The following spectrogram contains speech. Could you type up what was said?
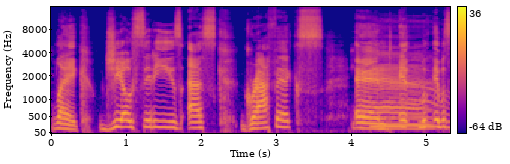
like GeoCities esque graphics and yeah. it it was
